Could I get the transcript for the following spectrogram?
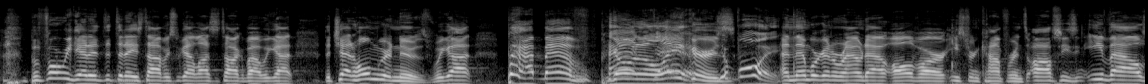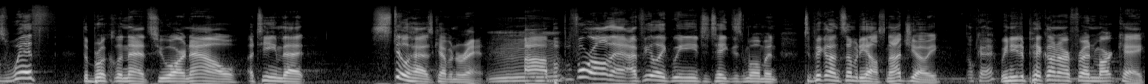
Before we get into today's topics, we got lots to talk about. We got the Chet Holmgren news. We got Pat Bev Pat going to the Bev, Lakers. your boy. And then we're going to round out all of our Eastern Conference offseason evals with the Brooklyn Nets, who are now a team that still has Kevin Durant. Mm-hmm. Uh, but before all that, I feel like we need to take this moment to pick on somebody else, not Joey. Okay. We need to pick on our friend Mark K,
